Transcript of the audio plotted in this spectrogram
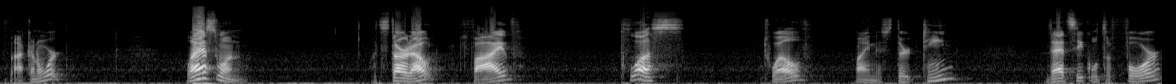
It's not going to work. Last one. Let's start out. 5 plus 12 minus 13. That's equal to 4.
